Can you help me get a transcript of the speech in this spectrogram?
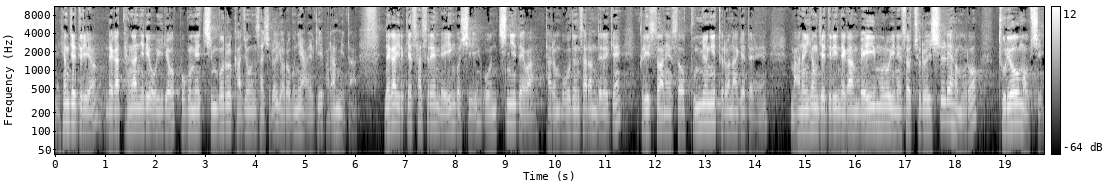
형제들이여, 내가 당한 일이 오히려 복음의 진보를 가져온 사실을 여러분이 알기 바랍니다. 내가 이렇게 사슬에 매인 것이 온 친위대와 다른 모든 사람들에게 그리스도 안에서 분명히 드러나게 돼 많은 형제들이 내가 매임으로 인해서 주를 신뢰함으로 두려움 없이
